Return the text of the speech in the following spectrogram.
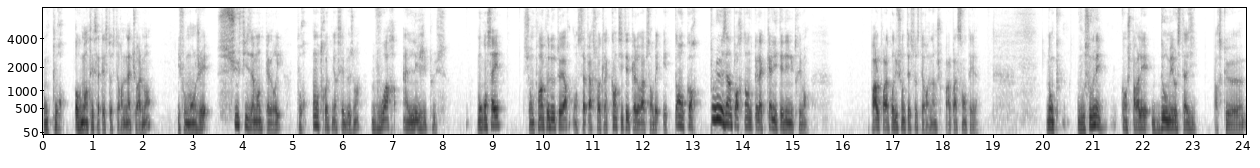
Donc pour augmenter sa testostérone naturellement, il faut manger suffisamment de calories pour entretenir ses besoins, voire un léger plus. Mon conseil, si on prend un peu d'auteur, on s'aperçoit que la quantité de calories absorbées est encore plus importante que la qualité des nutriments. On parle pour la production de testostérone, hein, je ne parle pas santé là. Donc, vous vous souvenez, quand je parlais d'homéostasie, parce que,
